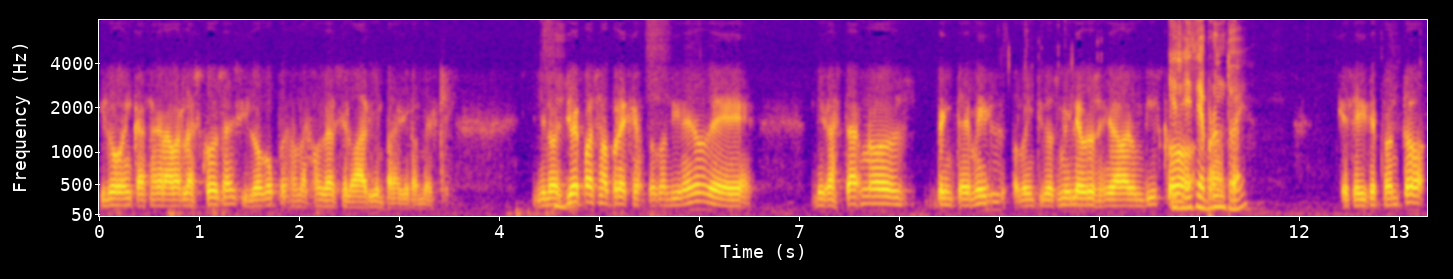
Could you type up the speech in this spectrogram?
y luego en casa grabar las cosas y luego pues a lo mejor dárselo a alguien para que lo mezcle. Y no, yo he pasado, por ejemplo, con dinero de, de gastarnos 20.000 o 22.000 euros en grabar un disco. Que se dice pronto, ¿eh? Que se dice pronto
